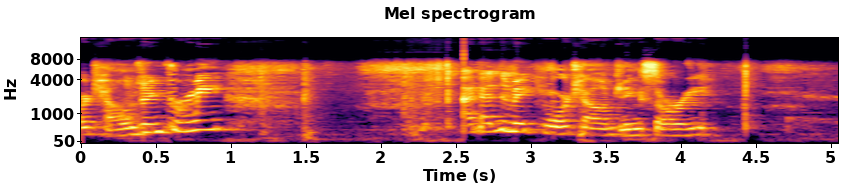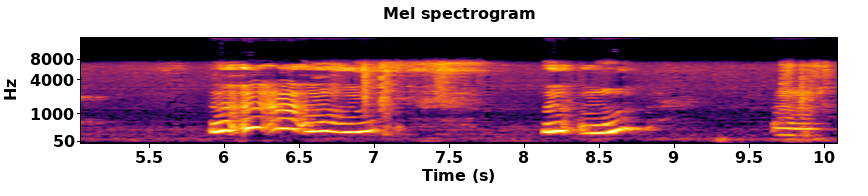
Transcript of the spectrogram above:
more challenging for me. I had to make it more challenging. Sorry. Mm-mm-mm-mm. Mm-mm. Mm.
